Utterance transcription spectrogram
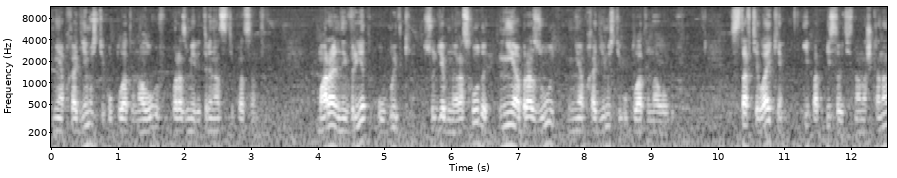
к необходимости уплаты налогов в размере 13%. Моральный вред, убытки, судебные расходы не образуют необходимости уплаты налогов. Ставьте лайки и подписывайтесь на наш канал.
